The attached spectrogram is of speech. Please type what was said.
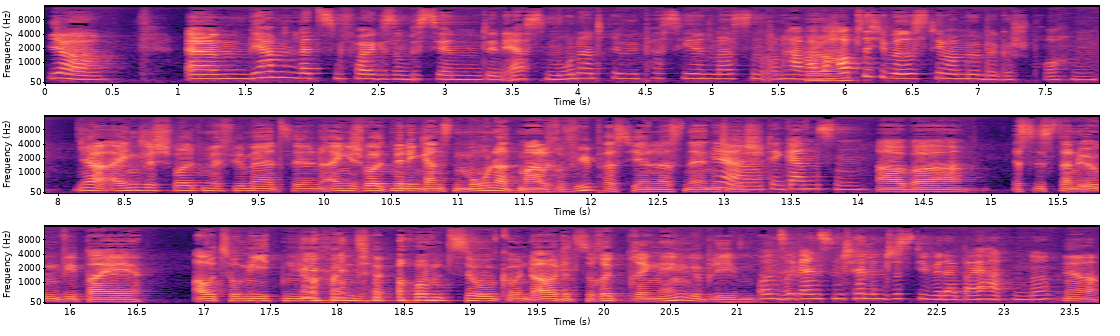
Ja. Ähm, wir haben in der letzten Folge so ein bisschen den ersten Monat Revue passieren lassen und haben Ja. aber hauptsächlich über das Thema Möbel gesprochen. Ja, eigentlich wollten wir viel mehr erzählen. Eigentlich wollten wir den ganzen Monat mal Revue passieren lassen, endlich. Ja, den ganzen. Aber es ist dann irgendwie bei Automieten und Umzug und Auto zurückbringen hängen geblieben. Unsere ganzen Challenges, die wir dabei hatten, ne? Ja.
